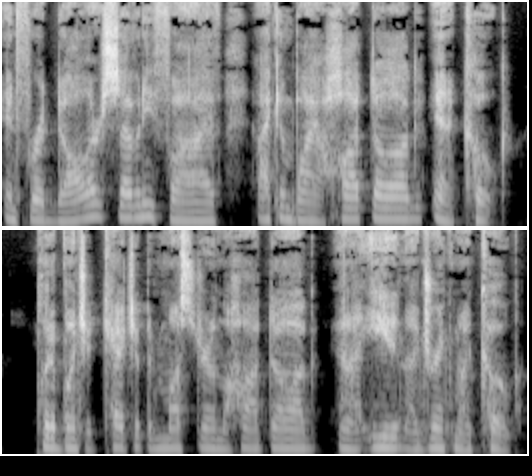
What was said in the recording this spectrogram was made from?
and for $1.75, I can buy a hot dog and a Coke. Put a bunch of ketchup and mustard on the hot dog and I eat it and I drink my Coke.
